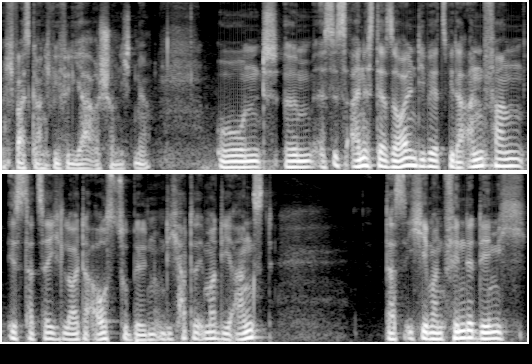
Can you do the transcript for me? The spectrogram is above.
ich weiß gar nicht, wie viele Jahre schon nicht mehr. Und ähm, es ist eines der Säulen, die wir jetzt wieder anfangen, ist tatsächlich Leute auszubilden. Und ich hatte immer die Angst, dass ich jemanden finde, dem ich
